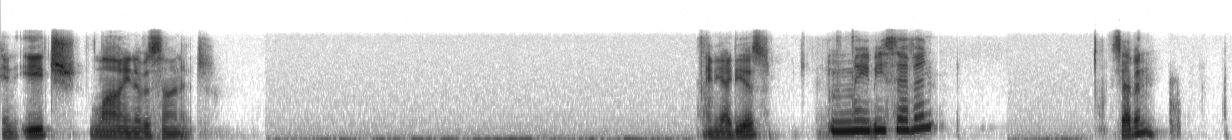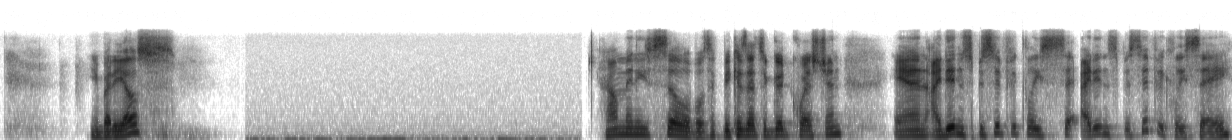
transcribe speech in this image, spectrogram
in each line of a sonnet? Any ideas? Maybe seven. Seven? Anybody else? How many syllables? Because that's a good question. And I didn't specifically say I didn't specifically say,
